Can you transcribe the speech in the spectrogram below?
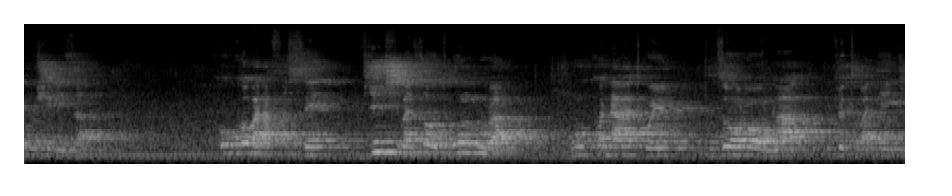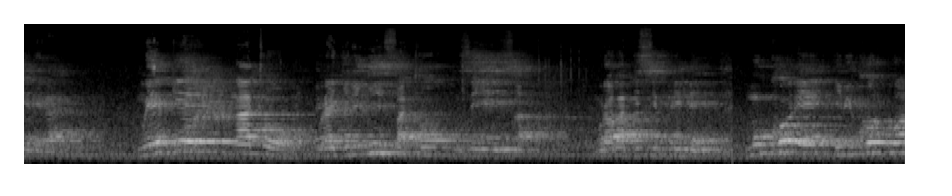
kurushiriza kuko barafise byinshi bazotwungura nk'uko natwe tuzoronka ibyo tubatekerera. Mwebwe mwatowe muragira inyifato nziza. Murabadisipurine mukore ibikorwa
